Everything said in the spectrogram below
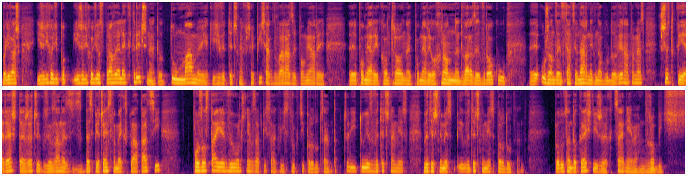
Ponieważ jeżeli chodzi, po, jeżeli chodzi o sprawy elektryczne, to tu mamy jakieś wytyczne w przepisach, dwa razy pomiary, y, pomiary kontrolne, pomiary ochronne, dwa razy w roku y, urządzeń stacjonarnych na budowie, natomiast wszystkie resztę rzeczy związane z bezpieczeństwem eksploatacji pozostaje wyłącznie w zapisach, w instrukcji producenta. Czyli tu jest wytycznym jest, wytycznym jest, wytycznym jest producent. Producent określi, że chce, nie wiem, zrobić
